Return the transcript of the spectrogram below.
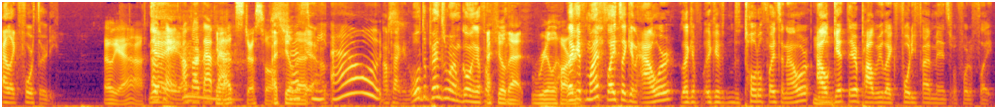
at like 4:30. Oh, yeah. Yeah, okay, yeah, yeah. I'm not that Yeah, bad. that's stressful. I feel Stress that. me out. I'm packing. Well, it depends where I'm going. If I I'm, feel that really hard. like if my flight's like an hour, like if like if the total flight's an hour, Mm. I'll get there probably like 45 minutes before the flight.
